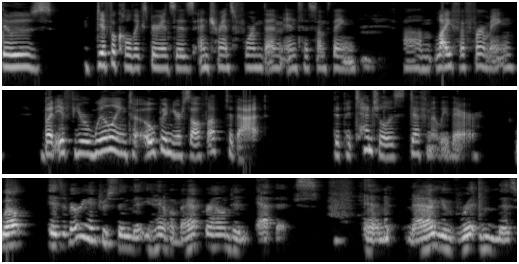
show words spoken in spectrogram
those difficult experiences and transform them into something mm-hmm. um, life affirming but if you're willing to open yourself up to that, the potential is definitely there. Well, it's very interesting that you have a background in ethics. And now you've written this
